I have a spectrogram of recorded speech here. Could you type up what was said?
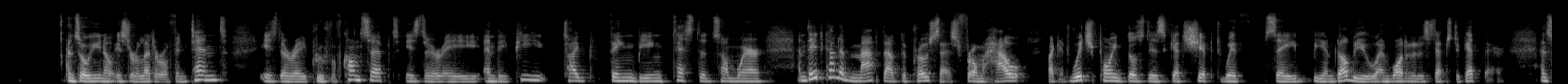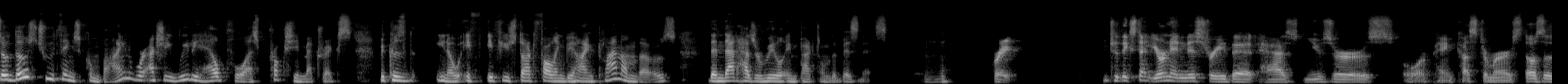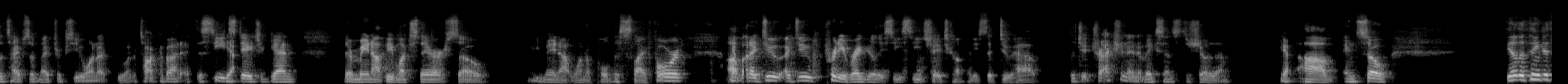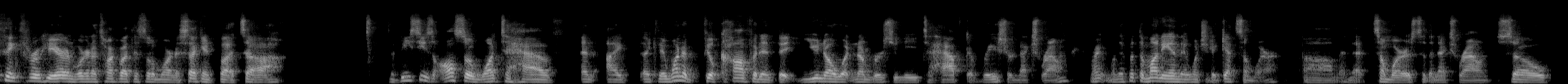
And so, you know, is there a letter of intent? Is there a proof of concept? Is there a MVP type thing being tested somewhere? And they'd kind of mapped out the process from how, like, at which point does this get shipped with, say, BMW, and what are the steps to get there? And so those two things combined were actually really helpful as proxy metrics because, you know, if if you start falling behind plan on those, then that has a real impact on the business. Mm-hmm. Great to the extent you're in an industry that has users or paying customers, those are the types of metrics you want to you want to talk about at the seed yeah. stage. Again, there may not be much there, so you may not want to pull this slide forward. Uh, but I do I do pretty regularly see seed stage companies that do have legit traction, and it makes sense to show them. Yeah. Um, and so the other thing to think through here, and we're going to talk about this a little more in a second, but uh, the VCs also want to have and I like they want to feel confident that you know what numbers you need to have to raise your next round, right? When they put the money in, they want you to get somewhere, um, and that somewhere is to the next round. So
